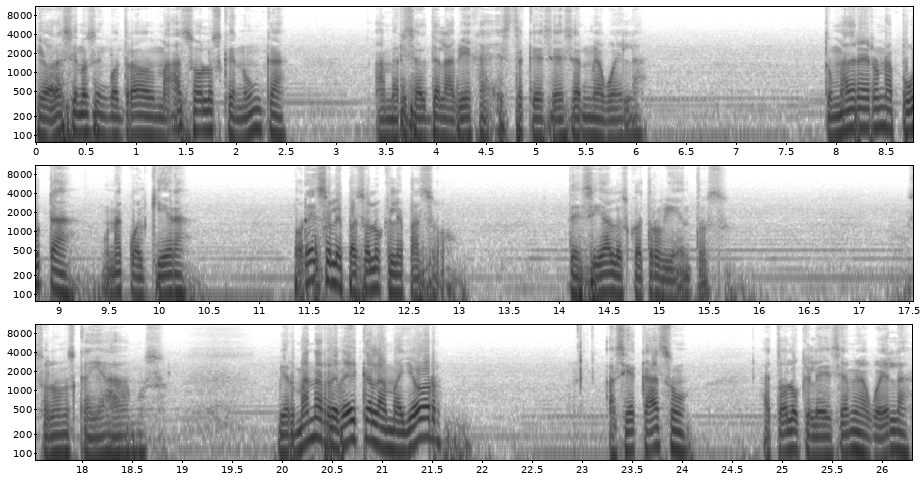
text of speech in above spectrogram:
Y ahora sí nos encontramos más solos que nunca, a merced de la vieja esta que desea ser mi abuela. Tu madre era una puta, una cualquiera. Por eso le pasó lo que le pasó, decía a los cuatro vientos. Solo nos callábamos. Mi hermana Rebeca, la mayor, hacía caso a todo lo que le decía mi abuela.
